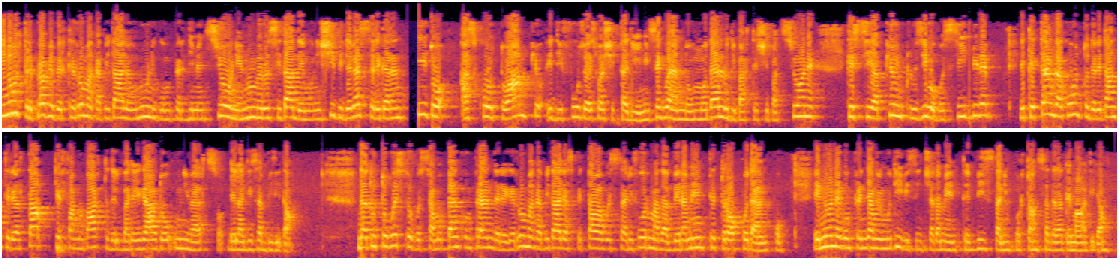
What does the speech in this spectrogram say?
Inoltre, proprio perché Roma Capitale è un unicum per dimensioni e numerosità dei municipi, deve essere garantito ascolto ampio e diffuso ai suoi cittadini, seguendo un modello di partecipazione che sia più inclusivo possibile e che tenga conto delle tante realtà che fanno parte del variegato universo della disabilità. Da tutto questo possiamo ben comprendere che Roma Capitale aspettava questa riforma da veramente troppo tempo e non ne comprendiamo i motivi sinceramente, vista l'importanza della tematica.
